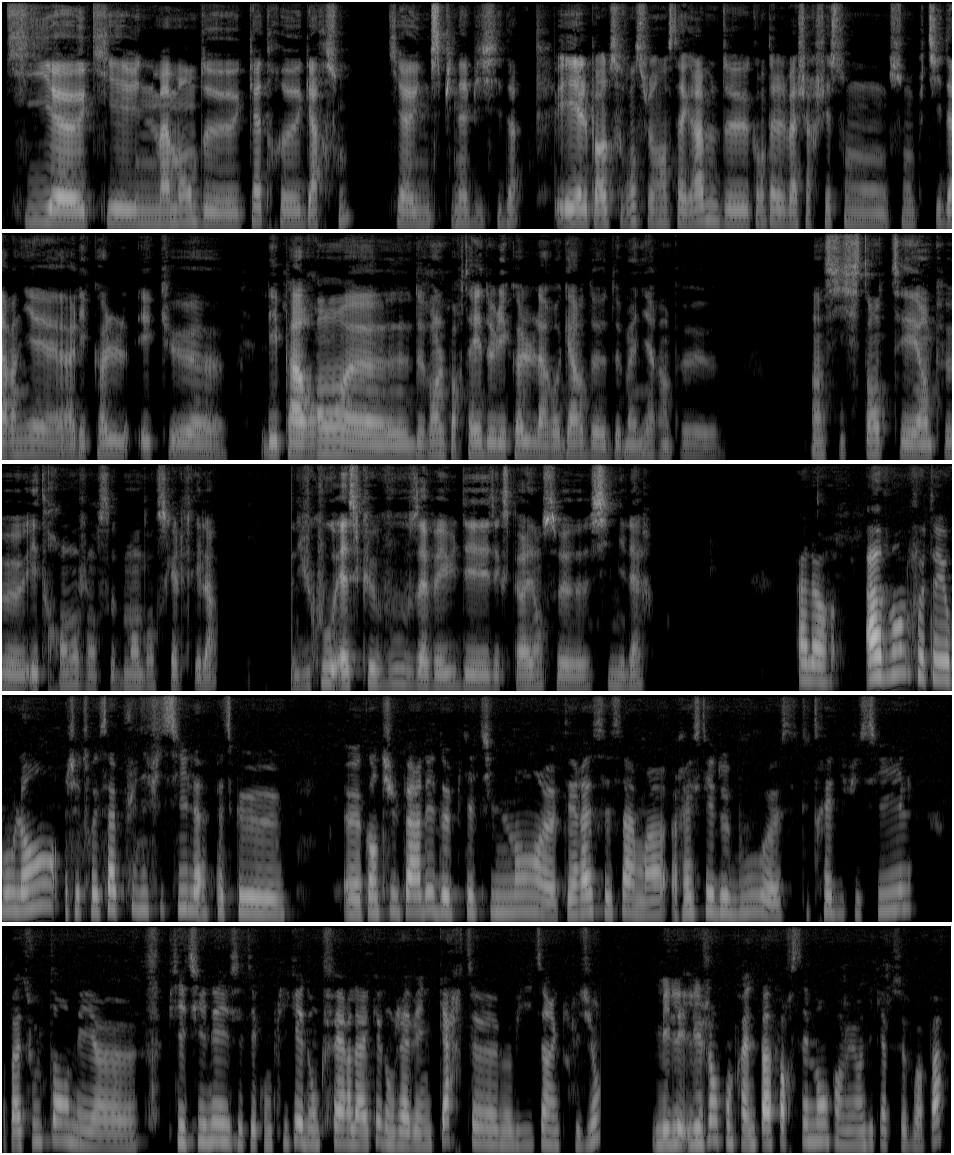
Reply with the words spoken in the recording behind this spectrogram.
qui, euh, qui est une maman de quatre garçons, qui a une spina bifida. Et elle parle souvent sur Instagram de quand elle va chercher son, son petit dernier à l'école et que les parents devant le portail de l'école la regardent de manière un peu insistante et un peu étrange en se demandant ce qu'elle fait là. Du coup, est-ce que vous, avez eu des expériences euh, similaires? Alors, avant le fauteuil roulant, j'ai trouvé ça plus difficile parce que euh, quand tu parlais de piétinement euh, terrestre, c'est ça, moi, rester debout, c'était très difficile. Pas tout le temps, mais piétiner, c'était compliqué. Donc, faire la queue, donc j'avais une carte mobilité inclusion mais les, les gens comprennent pas forcément quand le handicap se voit pas.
